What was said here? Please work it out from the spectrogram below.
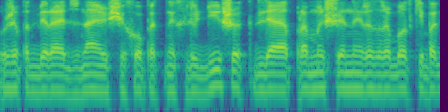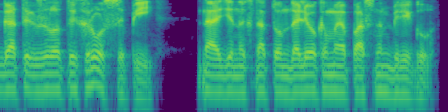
уже подбирает знающих опытных людишек для промышленной разработки богатых золотых россыпей, найденных на том далеком и опасном берегу.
